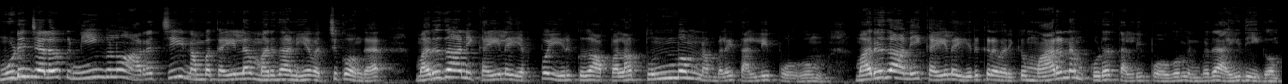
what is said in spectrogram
முடிஞ்ச அளவுக்கு நீங்களும் அரைச்சி நம்ம கையில் மருதாணியை வச்சுக்கோங்க. மருதாணி கையில் எப்போ இருக்குதோ அப்போல்லாம் துன்பம் நம்மளை தள்ளி போகும். மருதாணி கையில் இருக்கிற வரைக்கும் மரணம் கூட தள்ளி போகும் என்பது ஐதீகம்.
